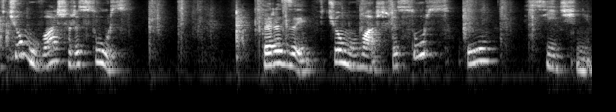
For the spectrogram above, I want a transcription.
в чому ваш ресурс? Терези, в чому ваш ресурс у січні?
